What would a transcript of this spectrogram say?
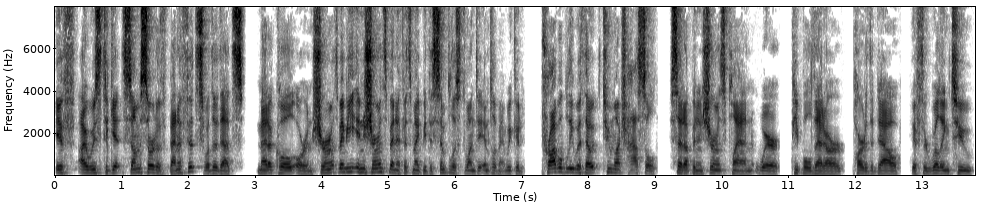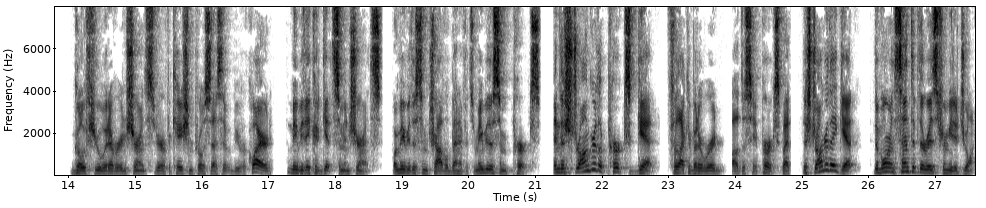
If I was to get some sort of benefits, whether that's medical or insurance. Maybe insurance benefits might be the simplest one to implement. We could probably, without too much hassle, set up an insurance plan where people that are part of the DAO, if they're willing to go through whatever insurance verification process that would be required, maybe they could get some insurance, or maybe there's some travel benefits, or maybe there's some perks. And the stronger the perks get, for lack of a better word, I'll just say perks, but the stronger they get, the more incentive there is for me to join,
